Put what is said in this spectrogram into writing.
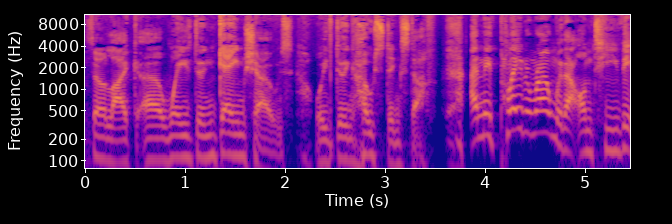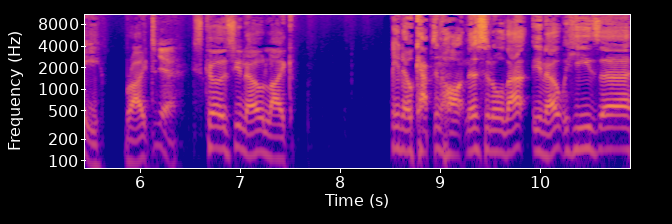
So, like uh, when he's doing game shows or he's doing hosting stuff. And they played around with that on TV right? Yeah. Because you know, like you know, Captain Harkness and all that. You know, he's uh,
